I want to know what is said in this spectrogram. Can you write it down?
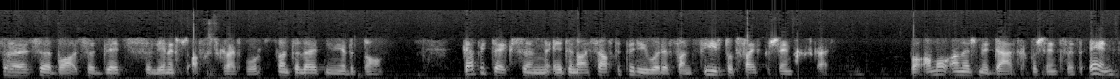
se se se debts se lenings afgeskryf word want hulle het nie meer betaal. Capitex en het in daai selfde periode van 4 tot 5% geskryf. Waar almal anders met 30% sit. En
